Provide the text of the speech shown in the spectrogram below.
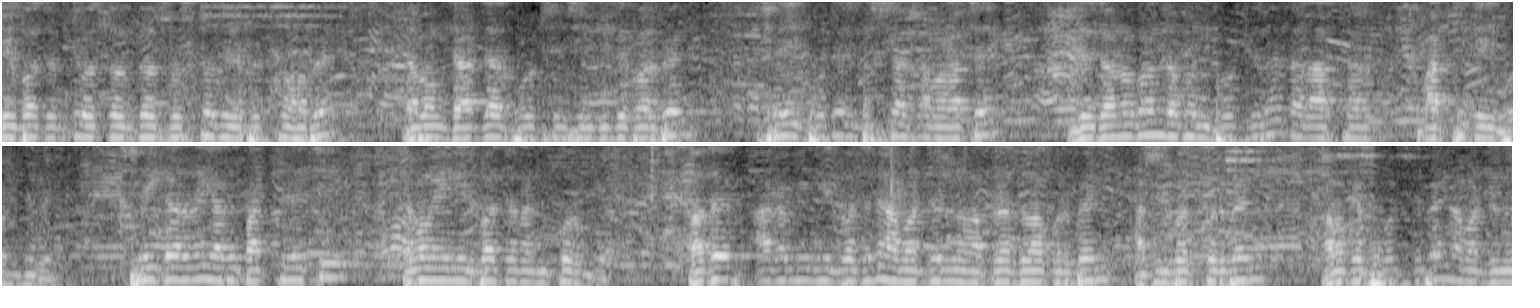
নির্বাচনটি অত্যন্ত সুষ্ঠু, নিরপেক্ষ হবে এবং যার যার ভোট সেই সেই দিতে পারবেন। সেই ভোটের বিশ্বাস আমার আছে যে জনগণ যখন ভোট দেবে, তার রাস্তার প্রার্থীকেই ভোট দেবে। সেই কারণেই আমি প্রার্থী হয়েছি এবং এই নির্বাচন আমি করব। অতএব আগামী নির্বাচনে আমার জন্য আপনারা দোয়া করবেন, আশীর্বাদ করবেন, আমাকে ভোট দেবেন, আমার জন্য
